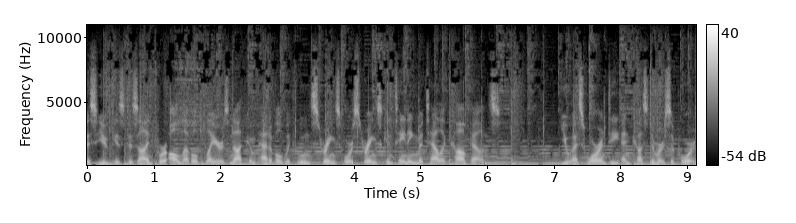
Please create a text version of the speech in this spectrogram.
this uke is designed for all level players not compatible with wound strings or strings containing metallic compounds. US warranty and customer support.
